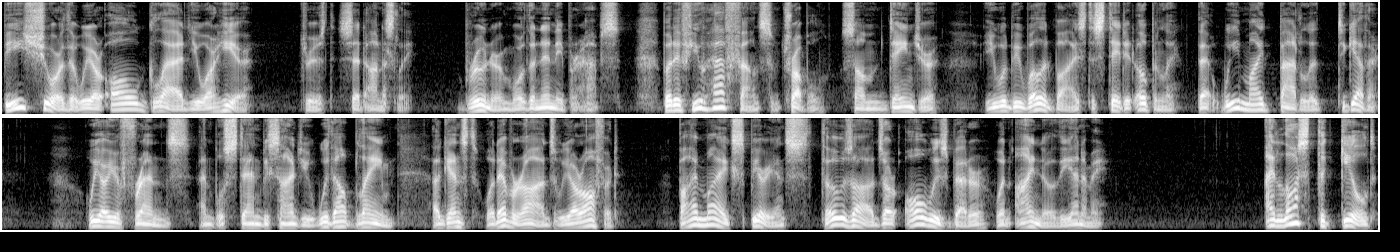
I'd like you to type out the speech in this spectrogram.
be sure that we are all glad you are here, Drizzt said honestly. Bruenor more than any, perhaps. But if you have found some trouble, some danger, you would be well advised to state it openly, that we might battle it together. We are your friends, and will stand beside you without blame against whatever odds we are offered. By my experience, those odds are always better when I know the enemy. I lost the guild,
